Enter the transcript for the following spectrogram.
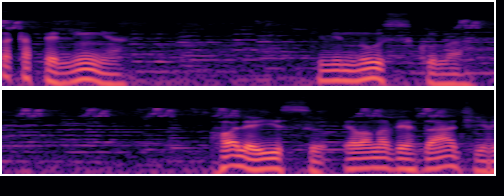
Essa capelinha, que minúscula. Olha isso, ela na verdade,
